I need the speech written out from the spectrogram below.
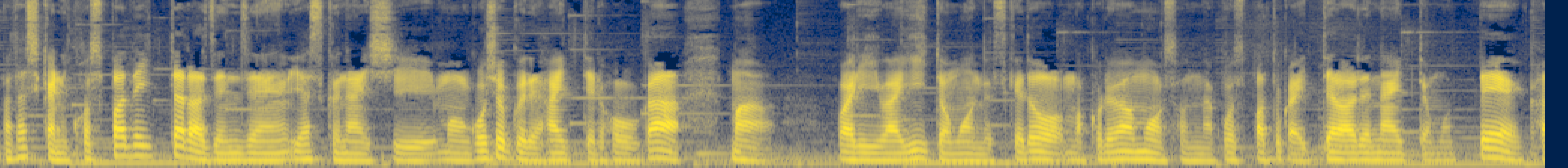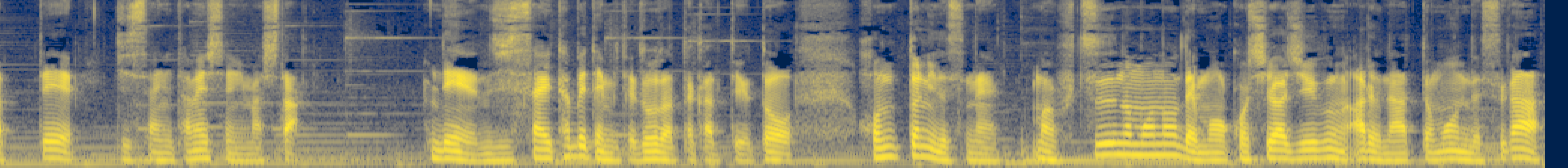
まあ、確かにコスパで言ったら全然安くないしもう5色で入ってる方がまあ割はいいと思うんですけど、まあ、これはもうそんなコスパとか言ってられないって思って買って実際に試してみました。で実際食べてみてどうだったかっていうと本当にですねまあ普通のものでもコシは十分あるなって思うんですが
